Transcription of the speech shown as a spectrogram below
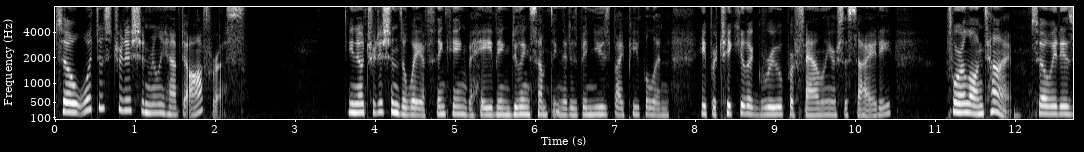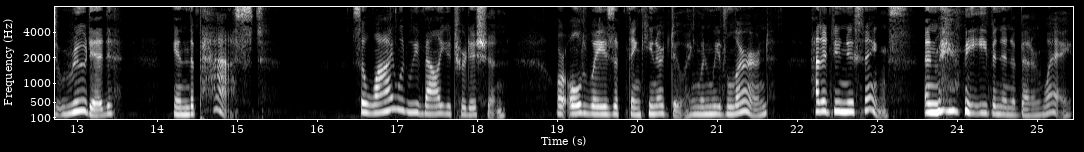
So, what does tradition really have to offer us? You know, tradition's a way of thinking, behaving, doing something that has been used by people in a particular group or family or society for a long time. So it is rooted in the past. So, why would we value tradition or old ways of thinking or doing when we've learned how to do new things and maybe even in a better way?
